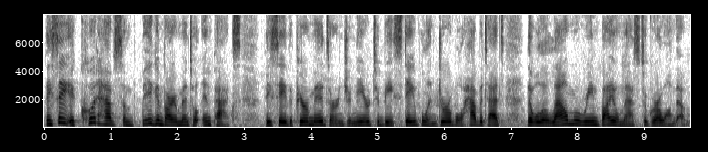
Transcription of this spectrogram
They say it could have some big environmental impacts. They say the pyramids are engineered to be stable and durable habitats that will allow marine biomass to grow on them.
